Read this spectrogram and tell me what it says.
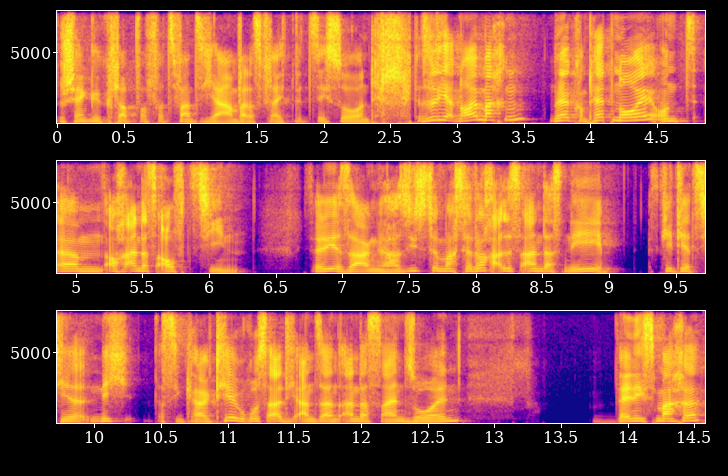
so Schenkelklopfer vor 20 Jahren war das vielleicht witzig so. Und das will ich halt neu machen, ne, komplett neu und ähm, auch anders aufziehen. Werde ihr sagen, ja, siehst du, machst ja doch alles anders. Nee, es geht jetzt hier nicht, dass die Charaktere großartig anders sein sollen, wenn ich es mache,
